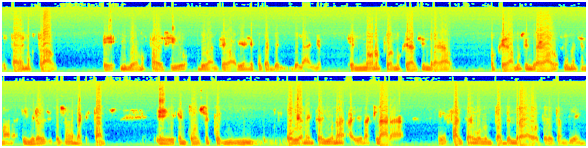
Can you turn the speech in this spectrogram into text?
está demostrado eh, y lo hemos padecido durante varias épocas del, año, que no nos podemos quedar sin dragado. Nos quedamos sin dragado una semana y mira la situación en la que estamos. Eh, entonces, pues mm, obviamente hay una, hay una clara eh, falta de voluntad del dragador, pero también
